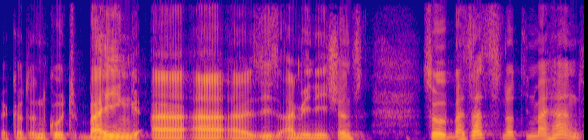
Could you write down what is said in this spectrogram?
uh, quote unquote, buying uh, uh, these ammunitions. So, but that's not in my hand.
